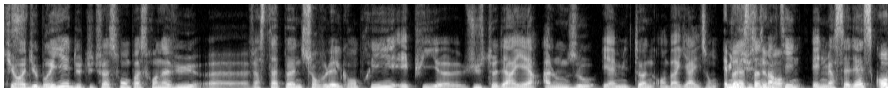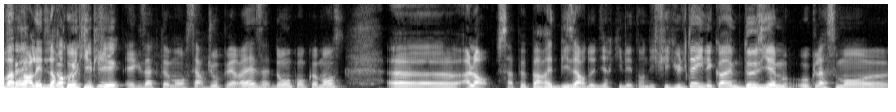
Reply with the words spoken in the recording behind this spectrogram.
Qui aurait dû briller de toute façon parce qu'on a vu euh, Verstappen survoler le Grand Prix et puis euh, juste derrière Alonso et Hamilton en bagarre, ils ont et eh une ben Aston Martin et une Mercedes. On va parler de leur, coéquipier. Exactement. Sergio Perez. Donc on commence. alors ça peut paraître bizarre de dire qu'il est en difficulté. Il est quand même deuxième au classement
